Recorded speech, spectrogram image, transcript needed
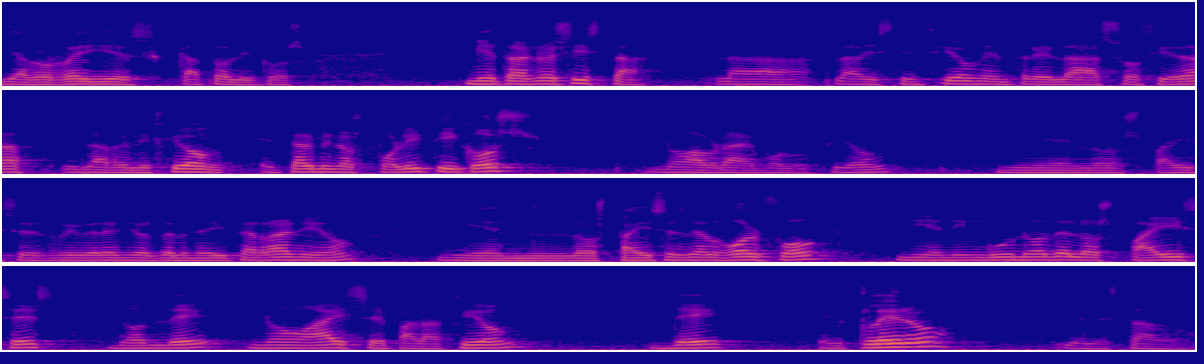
y a los reyes católicos. Mientras no exista la, la, distinción entre la sociedad y la religión en términos políticos, no habrá evolución ni en los países ribereños del Mediterráneo, ni en los países del Golfo, ni en ninguno de los países donde no hay separación de el clero y el Estado.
